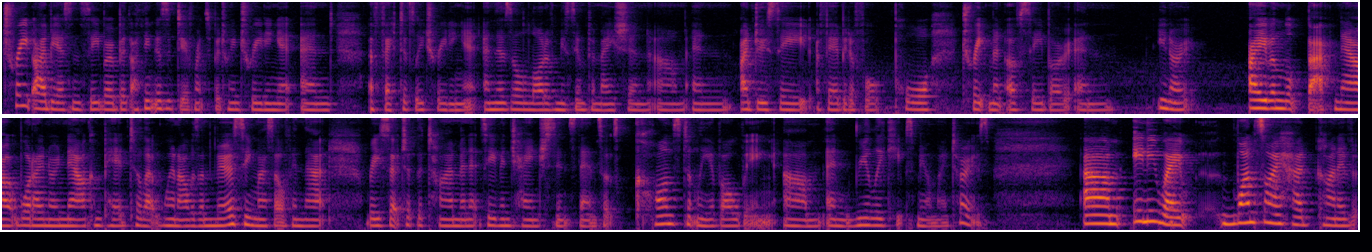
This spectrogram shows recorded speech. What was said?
treat IBS and SIBO, but I think there's a difference between treating it and effectively treating it. And there's a lot of misinformation. Um, and I do see a fair bit of poor treatment of SIBO. And, you know, I even look back now at what I know now compared to like when I was immersing myself in that research at the time, and it's even changed since then. So it's constantly evolving um, and really keeps me on my toes. Um, anyway, once I had kind of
